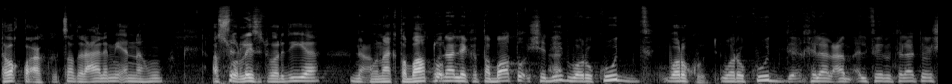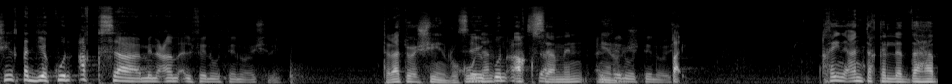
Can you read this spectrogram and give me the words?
توقع الاقتصاد العالمي أنه الصورة ليست وردية. نعم. هناك تباطؤ. هنالك تباطؤ شديد وركود. وركود. وركود خلال عام 2023 قد يكون أقسى من عام 2022 23 ركودا أقسى, أقسى من 2022 طيب. خليني أنتقل للذهب.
